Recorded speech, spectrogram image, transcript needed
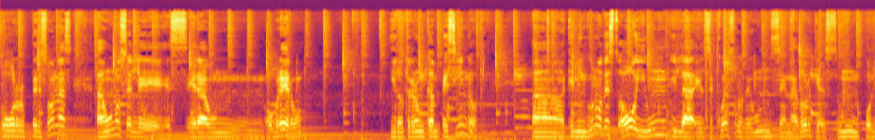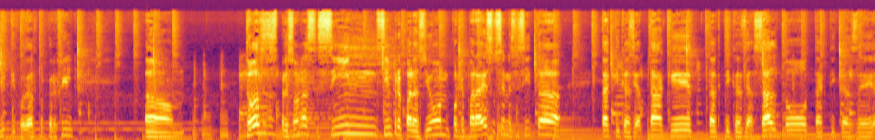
por personas, a uno se le era un obrero y el otro era un campesino. Que ninguno de estos, oh, y, un, y la, el secuestro de un senador que es un político de alto perfil, todas esas personas sin, sin preparación, porque para eso se necesita tácticas de ataque, tácticas de asalto, tácticas de,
